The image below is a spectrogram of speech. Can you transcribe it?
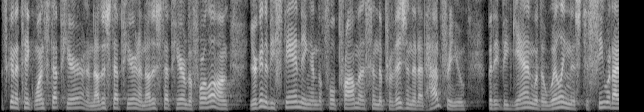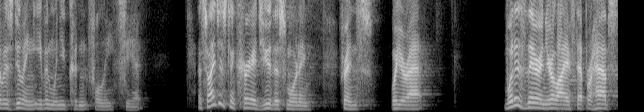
It's going to take one step here and another step here and another step here. And before long, you're going to be standing in the full promise and the provision that I've had for you. But it began with a willingness to see what I was doing even when you couldn't fully see it. And so I just encourage you this morning, friends, where you're at. What is there in your life that perhaps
